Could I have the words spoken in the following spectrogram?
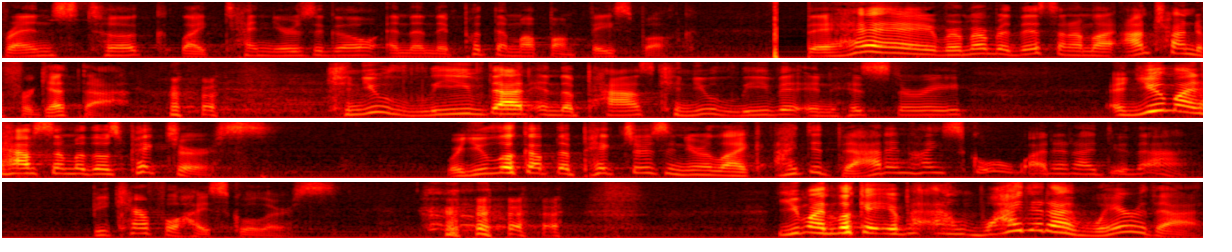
friends took like 10 years ago, and then they put them up on Facebook. Say, hey, remember this? And I'm like, I'm trying to forget that. Can you leave that in the past? Can you leave it in history? And you might have some of those pictures where you look up the pictures and you're like, I did that in high school? Why did I do that? Be careful, high schoolers. you might look at your, why did I wear that?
